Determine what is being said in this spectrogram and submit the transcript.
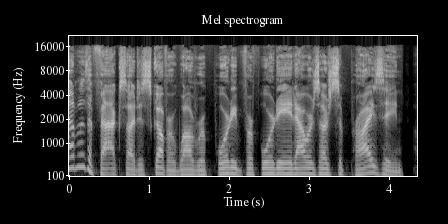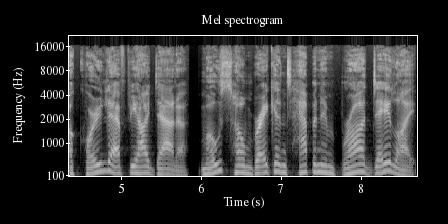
Some of the facts I discover while reporting for 48 hours are surprising. According to FBI data, most home break ins happen in broad daylight.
